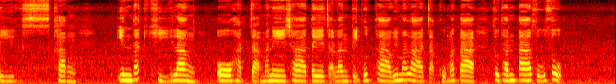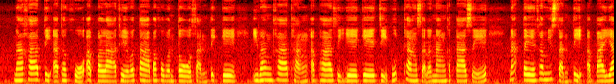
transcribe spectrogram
ริคัง อินทัขีลัง โอหัจจะมเนชาเตจรันติพุทธาวิมลาจักขุมตา สุทันตาสูสุนาคาติอัทโขอัปปลาเทวตาภควันโต สันติเก อิมังคาถังอภาสิเยเกจิพุทธังสารนังคตาเสนะเตขมิสันติ อปายะ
